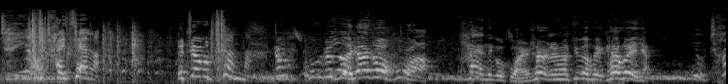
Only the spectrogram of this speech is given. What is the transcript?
真要拆迁了？这不干嘛？这不通知各家各户啊，派那个管事的上居委会开会去。哟，超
